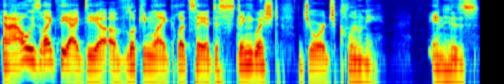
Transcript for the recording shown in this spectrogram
And I always like the idea of looking like, let's say, a distinguished George Clooney in his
